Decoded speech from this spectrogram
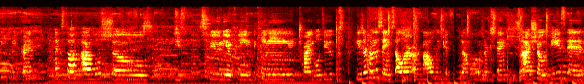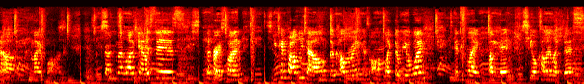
leafy print. Next off I will show these two neoprene bikini Triangl dupes. These are from the same seller. I'll link it down below and everything. I showed these in um, my vlog. Subscribe to my vlog channel. This is the first one. You can probably tell the coloring is off. Like the real one it's like a mint teal color like this.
